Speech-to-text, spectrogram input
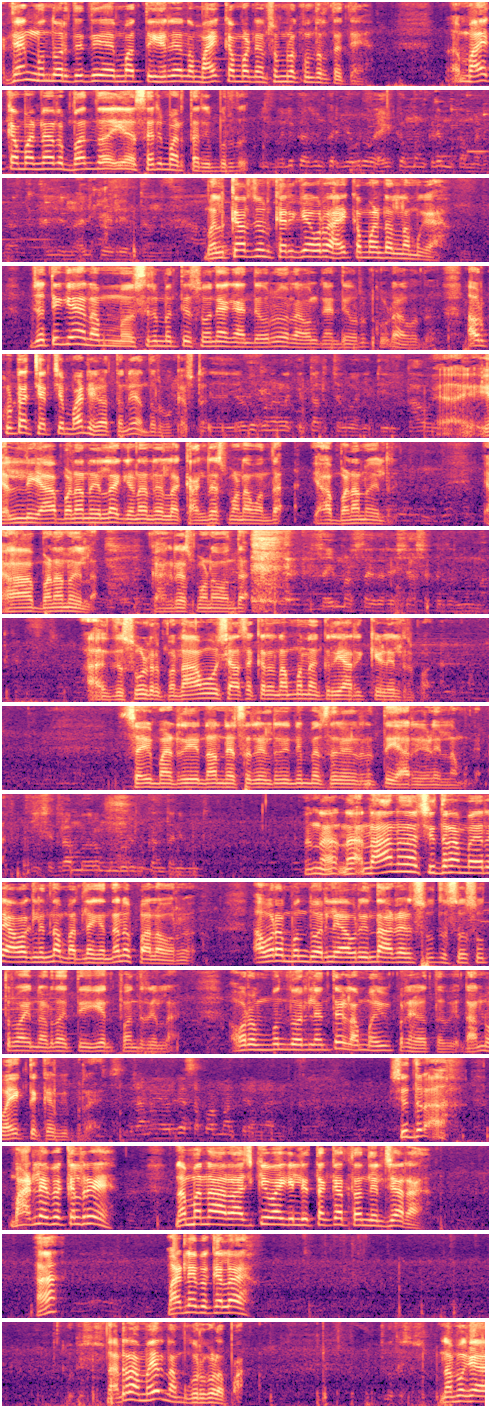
ಅದು ಹೆಂಗೆ ಮುಂದುವರಿತೈತಿ ಮತ್ತು ಹಿರಿಯ ನಮ್ಮ ಹೈಕಮಾಂಡ್ ಸುಮ್ಮನೆ ಕುಂದಿರ್ತೈತೆ? ನಮ್ಮ ಹೈಕಮಾಂಡ್ನವ್ರು ಬಂದು ಸರಿ ಮಾಡ್ತಾರೆ ಇಬ್ಬರದು ಈ ಮಲ್ಲಿಕಾರ್ಜುನ್ ಖರ್ಗೆ ಅವರು ಹೈಕಮಾಂಡ್ ಕಡೆ ಮುಖ ಅಲ್ಲಿ ಅಲ್ಲಿ ಕೇಳ್ರಿ ಅಂತಂದು ಮಲ್ಲಿಕಾರ್ಜುನ್ ಖರ್ಗೆ ಅವರು ಹೈಕಮಾಂಡಲ್ಲಿ ನಮ್ಗೆ. ಜೊತೆಗೆ ನಮ್ಮ ಶ್ರೀಮತಿ ಸೋನಿಯಾ ಗಾಂಧಿ ಅವರು ರಾಹುಲ್ ಗಾಂಧಿ ಅವರು ಕೂಡ ಹೌದು. ಅವ್ರ ಕೂಟ ಚರ್ಚೆ ಮಾಡಿ ಹೇಳ್ತಾನೆ ಅಂದಿರ್ಬೇಕಷ್ಟೆ ಎರಡು ಬಣಗಳ ಕಿತ್ತಾಟ ಚಲುವಾಗೈತಿ ತಾವು ಎಲ್ಲಿ ಯಾವ ಬಣನೂ ಇಲ್ಲ ಗಿಣನೂ ಇಲ್ಲ. ಕಾಂಗ್ರೆಸ್ ಬಣ ಒಂದ ಯಾವ ಬಣನೂ ಇಲ್ಲ ರೀ ಯಾವ ಬಣನೂ ಇಲ್ಲ. ಕಾಂಗ್ರೆಸ್ ಬಣ ಒಂದ. ಸಹಿ ಮಾಡಿಸ್ತಾ ಇದ್ದಾರೆ ಶಾಸಕರನ್ನು ಮಾತು ಕೇಳ್ತಾರೆ ಅದು ಸುಳ್ಳ್ರಿಪ್ಪ ನಾವು ಶಾಸಕರು ನಮ್ಮನ್ನ ಯಾರಿಗೆ ಕೇಳಿಲ್ರಿಪ್ಪ. ಸಹಿ ಮಾಡಿರಿ ನನ್ನ ಹೆಸರು ಹೇಳ್ರಿ ನಿಮ್ಮ ಹೆಸರು ಹೇಳ್ರಿ ಅಂತ ಯಾರು ಹೇಳಿಲ್ಲ ನಮ್ಗೆ. ನಾನು ಸಿದ್ದರಾಮಯ್ಯರು ಯಾವಾಗಲಿಂದ ಮೊದಲಾಗಿಂದನೂ ಫಾಲೋವರು. ಅವರ ಮುಂದುವರಲಿ ಅವರಿಂದ ಆಡಳಿತ ಸೂತ್ರವಾಗಿ ಸುಸೂತ್ರವಾಗಿ ನಡೆದೈತಿ ಏನು ತೊಂದರೆ ಇಲ್ಲ. ಅವರ ಮುಂದುವರಲಿ ಅಂತೇಳಿ ನಮ್ಮ ಅಭಿಪ್ರಾಯ ಹೇಳ್ತವೆ ನನ್ನ ವೈಯಕ್ತಿಕ ಅಭಿಪ್ರಾಯ. ಸಿದ್ದರ ಮಾಡಲೇಬೇಕಲ್ರಿ. ನಮ್ಮನ್ನು ರಾಜಕೀಯವಾಗಿ ಇಲ್ಲಿ ತನಕ ತಂದು ನಿಲ್ಸ್ಯಾರ ಹಾಂ? ಮಾಡಲೇಬೇಕಲ್ಲ? ಸರ್ ನಮ್ಮ ಗುರುಗಳಪ್ಪ. ನಮಗೆ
